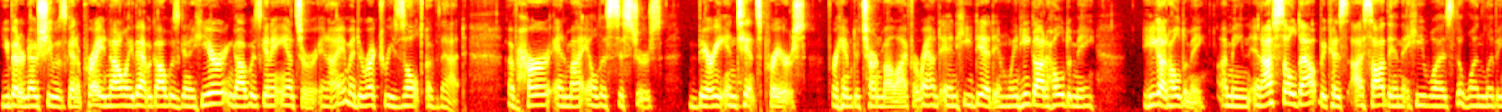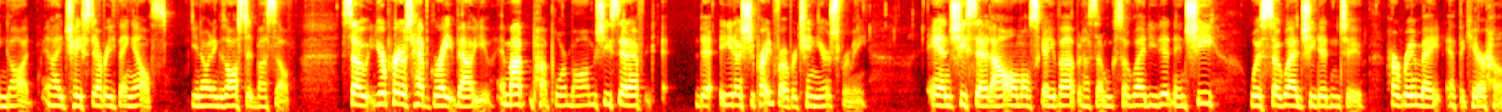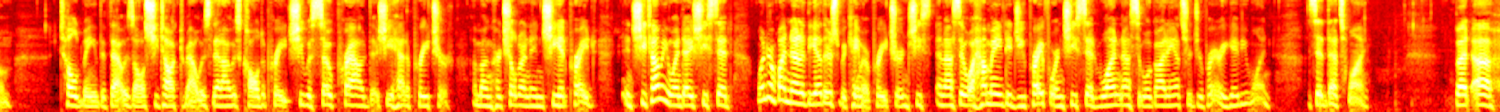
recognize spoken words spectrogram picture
you better know she was going to pray. Not only that, but God was going to hear and God was going to answer. And I am a direct result of that. of her and my eldest sister's very intense prayers for him to turn my life around. And he did. And when he got a hold of me, he got hold of me. I mean, and I sold out because I saw then that he was the one living God and I chased everything else, you know, and exhausted myself. So your prayers have great value. And my, my poor mom, she said after, you know, she prayed for over 10 years for me. And she said, I almost gave up. And I said, I'm so glad you didn't. And she was so glad she didn't too. Her roommate at the care home told me that that was all she talked about was that I was called to preach. She was so proud that she had a preacher among her children and she had prayed. And she told me one day, she said, wonder why none of the others became a preacher. And she and I said, Well, how many did you pray for? And she said, One. And I said, Well, God answered your prayer. He gave you one. I said, That's why. But uh,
